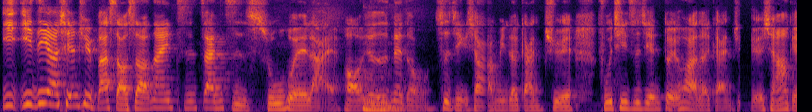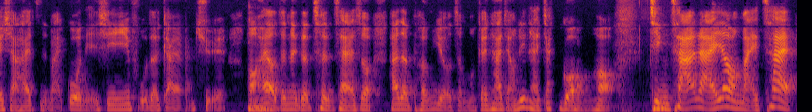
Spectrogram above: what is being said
一一定要先去把嫂嫂那一只簪子赎回来，哈，就是那种市井小民的感觉，夫妻之间对话的感觉，想要给小孩子买过年新衣服的感觉，好，还有在那个蹭菜的时候，他的朋友怎么跟他讲，你来家讲哈，警察来要买菜，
